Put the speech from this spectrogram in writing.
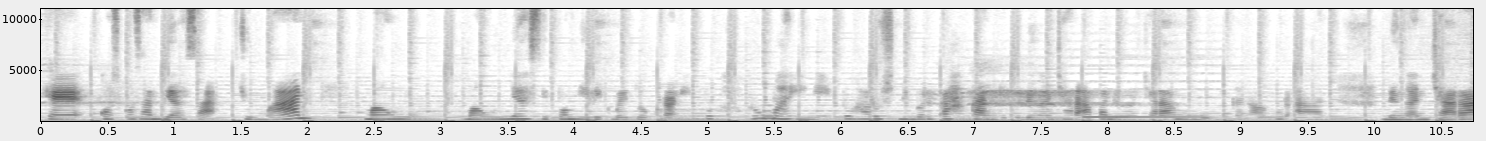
kayak kos-kosan biasa, cuman mau maunya si pemilik Baitul Quran itu rumah ini itu harus diberkahkan gitu dengan cara apa? Dengan cara membumikan Al-Quran, dengan cara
